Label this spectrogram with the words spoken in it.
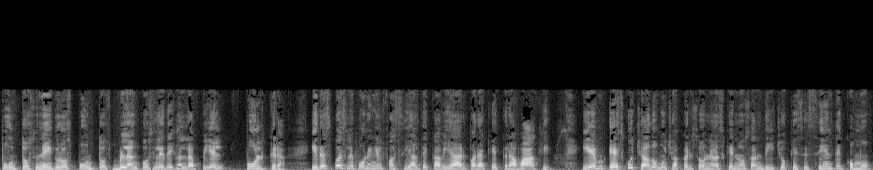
puntos negros, puntos blancos, le dejan la piel pulcra y después le ponen el facial de caviar para que trabaje. Y he, escuchado muchas personas que nos han dicho que se sienten como,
